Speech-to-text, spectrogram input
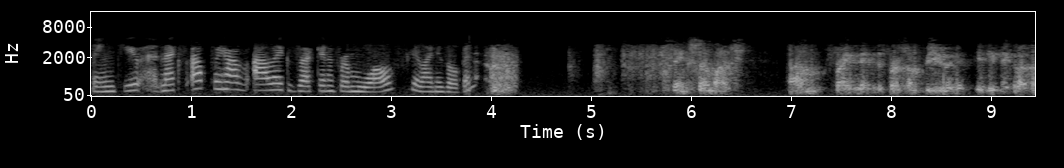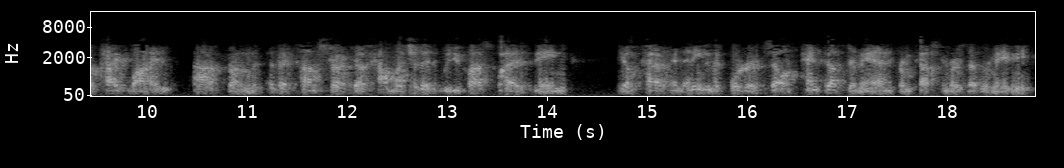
Thank you. Next up, we have Alex Zukin from Wolfe. Your line is open. Thanks so much. Um, Frank, maybe the first one for you. If you think about the pipeline uh, from the construct of how much of it would you classify as being kind of, and even the quarter itself, pent-up demand from customers that were maybe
